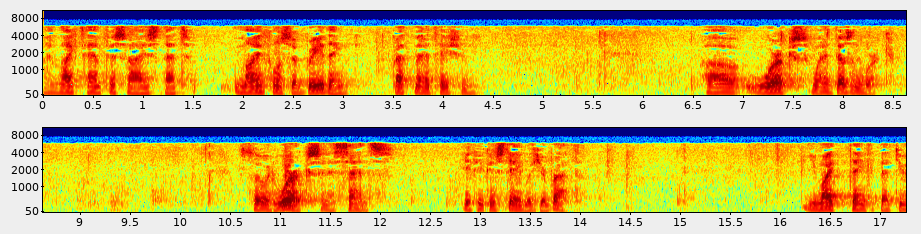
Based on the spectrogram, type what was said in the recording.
I to emphasize that mindfulness of breathing, breath meditation, uh, works when it doesn't work. So it works in a sense if you can stay with your breath. You might think that you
